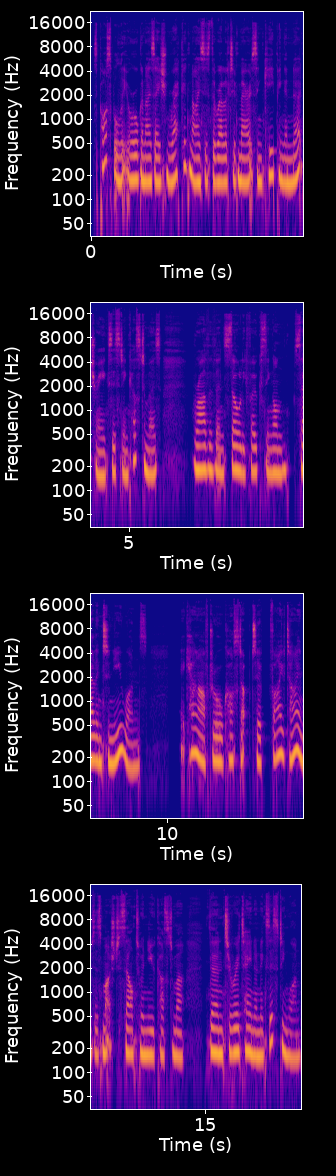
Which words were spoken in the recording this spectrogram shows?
It's possible that your organisation recognises the relative merits in keeping and nurturing existing customers rather than solely focusing on selling to new ones it can, after all, cost up to five times as much to sell to a new customer than to retain an existing one.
